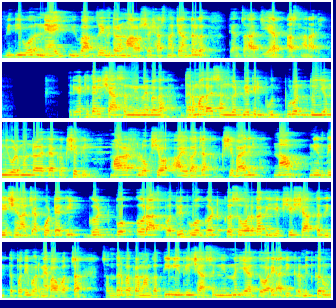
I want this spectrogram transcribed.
विधी व न्याय विभाग जय मित्रांनो महाराष्ट्र शासनाच्या अंतर्गत त्यांचा हा जी आर असणार आहे. तर या ठिकाणी शासन निर्णय बघा. धर्मादाय संघटनेतील भूतपूर्व दुय्यम निवड मंडळाच्या कक्षेतील महाराष्ट्र लोकसेवा आयोगाच्या कक्षेबाहेरील नाम निर्देशनाच्या कोट्यातील गट ब अराजपत्रित व गट क संवर्गातील एकशे शहात्तर रिक्त पदे भरण्याबाबतचा संदर्भ क्रमांक तीन येथील शासन निर्णय याद्वारे अधिक्रमित करून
